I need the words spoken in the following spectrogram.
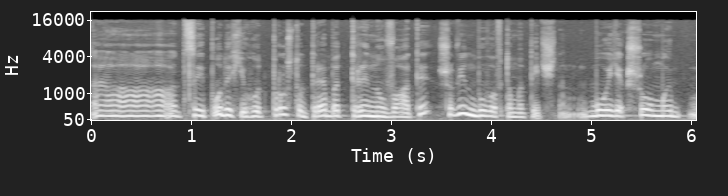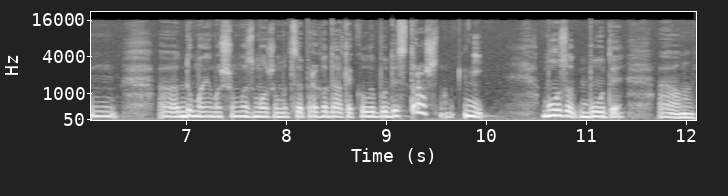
а, цей подих його просто треба тренувати, щоб він був автоматичним. Бо якщо ми а, думаємо, що ми зможемо це пригадати, коли буде страшно, ні мозок буде ем,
